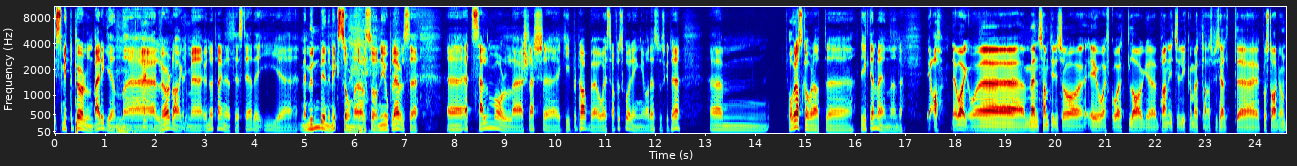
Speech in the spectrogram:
Smittepølen Bergen eh, lørdag, med undertegnede til stede i, eh, med munnbind i mixzone altså. Ny opplevelse. Eh, et selvmål eh, slash eh, keepertabbe og ei straffeskåring var det som skulle til. Um, Overraska over at det gikk den veien, Endre. Ja, det var jeg jo. Men samtidig så er jo FK et lag Brann ikke liker å møte, spesielt på stadion.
